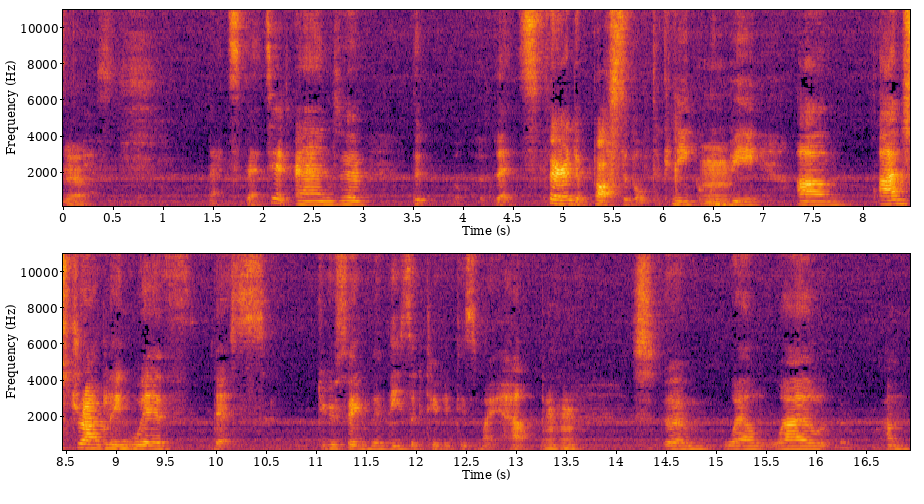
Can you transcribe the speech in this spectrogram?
Yeah. yes. That's that's it. And uh, the that's third a possible technique would Mm. be um, i'm struggling with this. Do you think that these activities might help? Hmm um, well, while I'm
